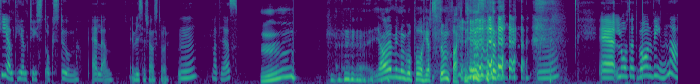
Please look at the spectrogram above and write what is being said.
helt, helt tyst och stum. Ellen. Visa känslor. Mm. Mattias. Mm. Eh, Jag vill nog gå på helt stum faktiskt. Mm. Eh, låta ett barn vinna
